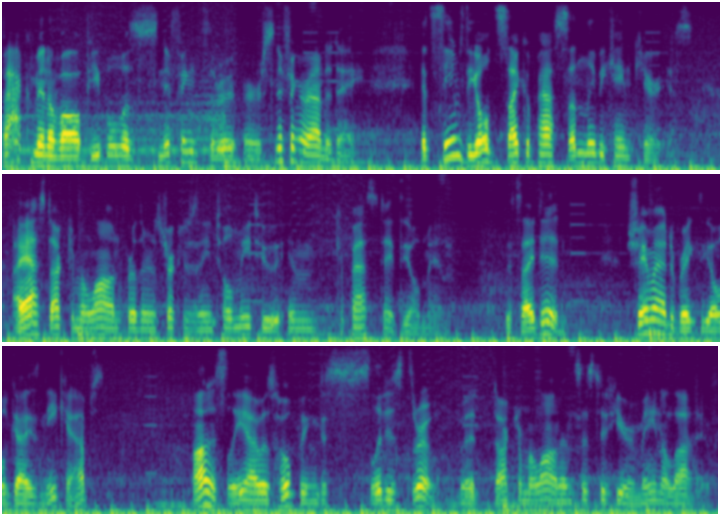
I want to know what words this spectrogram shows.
Backman of all people was sniffing through or sniffing around today. It seems the old psychopath suddenly became curious. I asked Dr. Milan for further instructions and he told me to incapacitate the old man. This I did. Shame I had to break the old guy's kneecaps. Honestly, I was hoping to slit his throat, but Dr. Milan insisted he remain alive.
